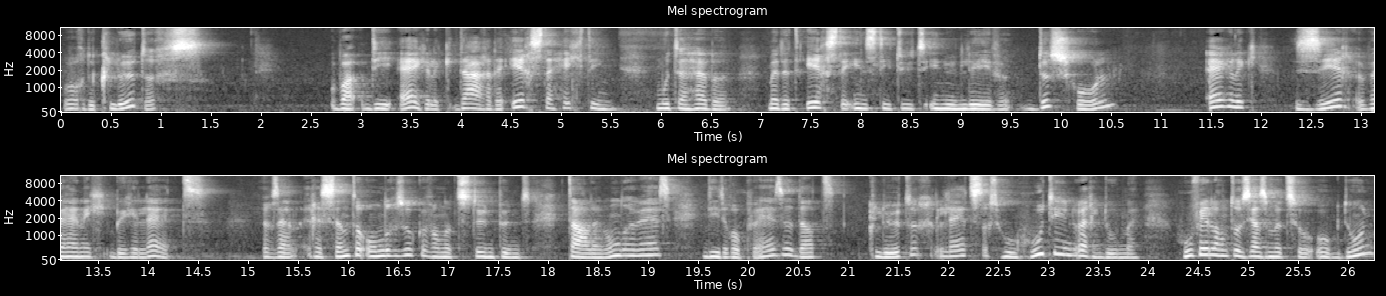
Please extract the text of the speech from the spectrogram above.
worden kleuters, die eigenlijk daar de eerste hechting moeten hebben met het eerste instituut in hun leven, de school, eigenlijk zeer weinig begeleid. Er zijn recente onderzoeken van het steunpunt taal en onderwijs die erop wijzen dat kleuterleidsters, hoe goed die hun werk doen, met hoeveel enthousiasme het ze ook doen,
